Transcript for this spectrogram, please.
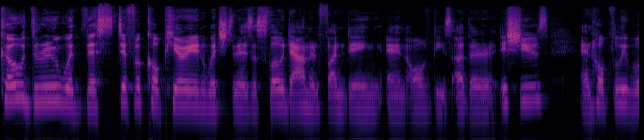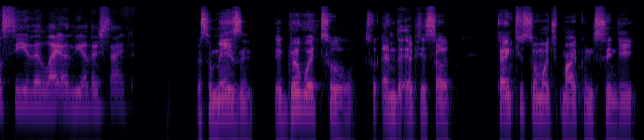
go through with this difficult period in which there's a slowdown in funding and all of these other issues. And hopefully, we'll see the light on the other side. That's amazing. A great way to to end the episode. Thank you so much, Mark and Cindy.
